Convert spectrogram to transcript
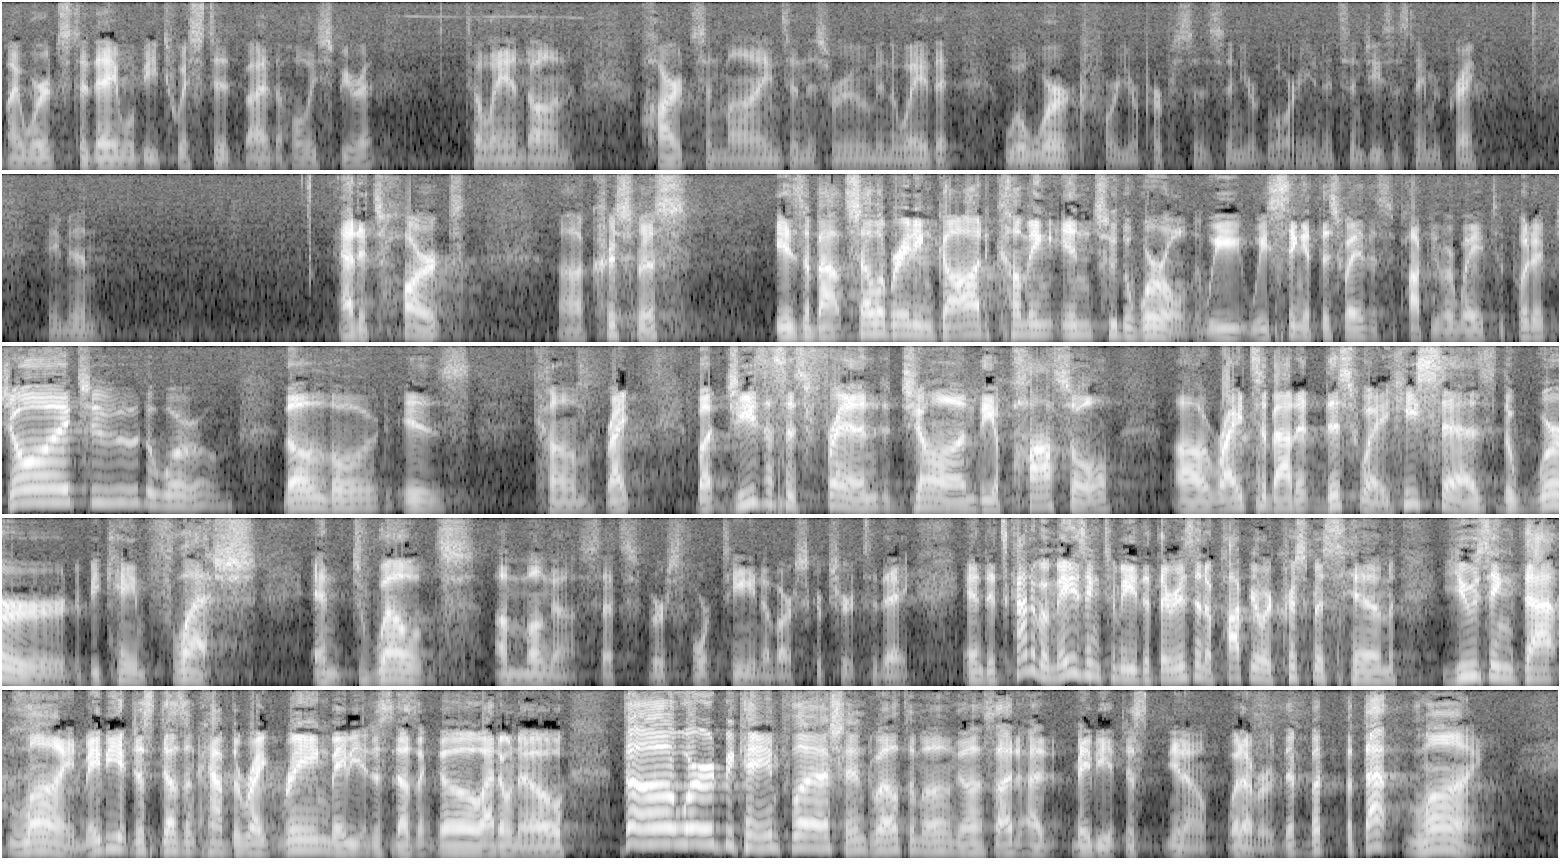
my words today will be twisted by the Holy Spirit to land on hearts and minds in this room in the way that will work for your purposes and your glory. And it's in Jesus' name we pray. Amen. At its heart, uh, Christmas is about celebrating God coming into the world. We, we sing it this way. This is a popular way to put it Joy to the world, the Lord is come, right? But Jesus' friend, John, the apostle, uh, writes about it this way. He says, The Word became flesh and dwelt among us. That's verse 14 of our scripture today. And it's kind of amazing to me that there isn't a popular Christmas hymn using that line. Maybe it just doesn't have the right ring. Maybe it just doesn't go, I don't know. The Word became flesh and dwelt among us. I, I, maybe it just, you know, whatever. But, but that line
